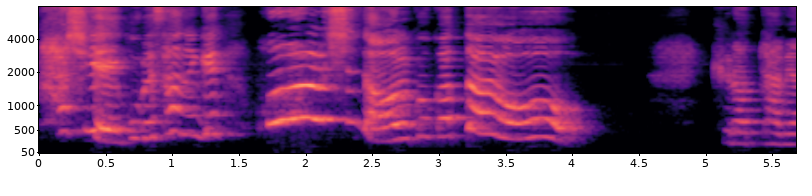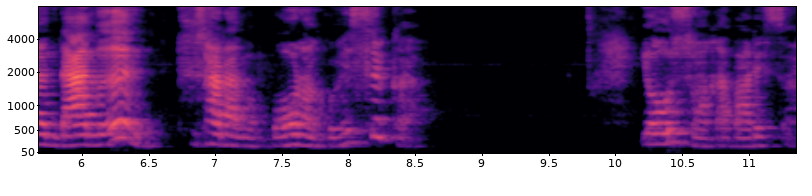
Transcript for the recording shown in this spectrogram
다시 애굽에 사는 게 훨씬 나을 것 같아요. 그렇다면 남은 두 사람은 뭐라고 했을까요? 여호수아가 말했어요.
